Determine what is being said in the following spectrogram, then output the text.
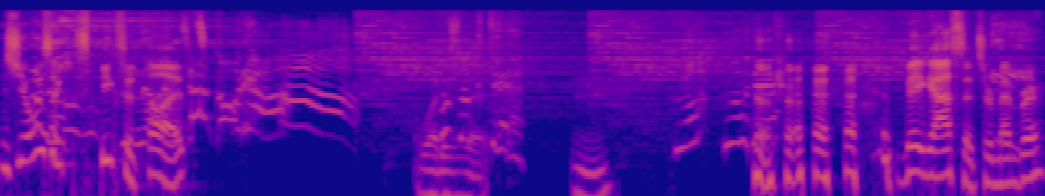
And she always like speaks her thoughts. What is it? Hmm? Big assets, remember?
